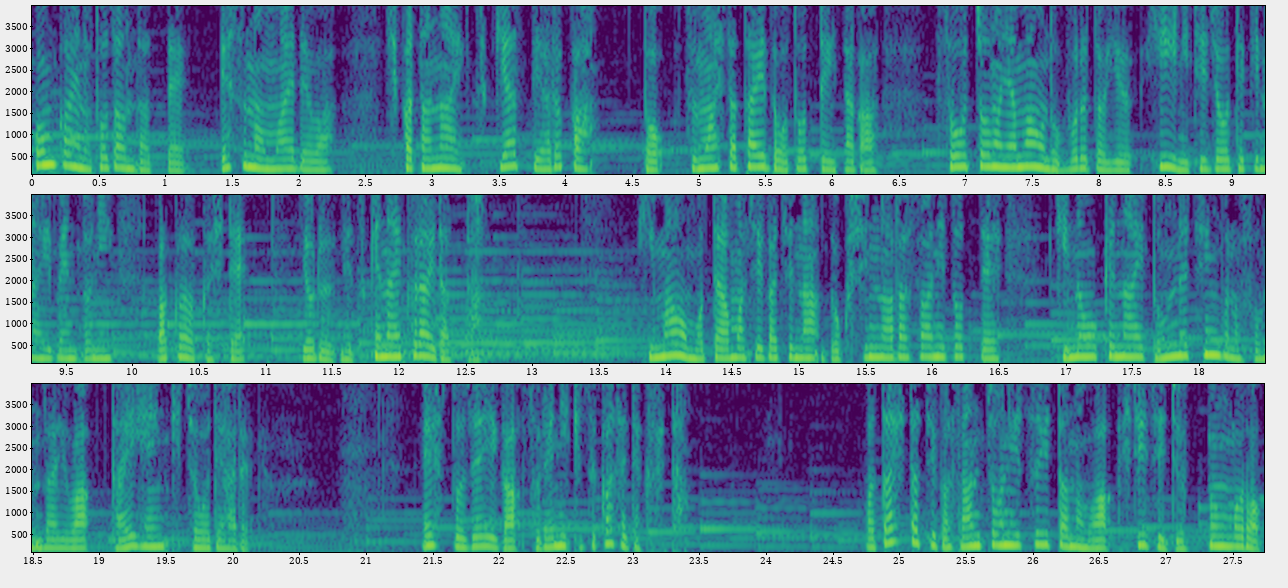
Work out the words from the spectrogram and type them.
今回の登山だって S の前では仕方ない付き合ってやるかと済ました態度をとっていたが早朝の山を登るという非日常的なイベントにワクワクして夜寝つけないくらいだった。暇を持て余しがちな独身のアラサーにとって気の置けないトンネチングの存在は大変貴重である。S と J がそれに気づかせてくれた。私たちが山頂に着いたのは7時10分頃。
